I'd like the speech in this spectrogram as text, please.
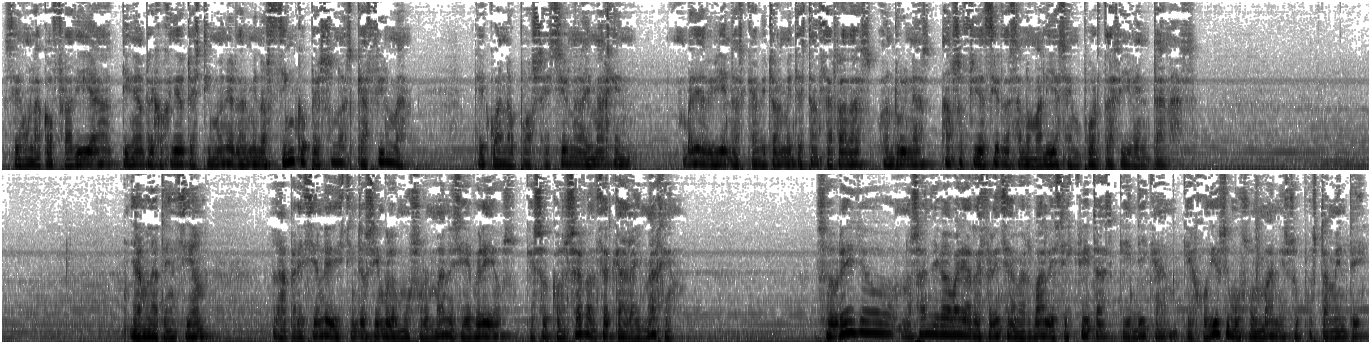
Según la cofradía, tienen recogido testimonios de al menos cinco personas que afirman que cuando posesiona la imagen, varias viviendas que habitualmente están cerradas o en ruinas han sufrido ciertas anomalías en puertas y ventanas. Llama la atención la aparición de distintos símbolos musulmanes y hebreos que se conservan cerca de la imagen. Sobre ello nos han llegado varias referencias verbales y escritas que indican que judíos y musulmanes supuestamente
